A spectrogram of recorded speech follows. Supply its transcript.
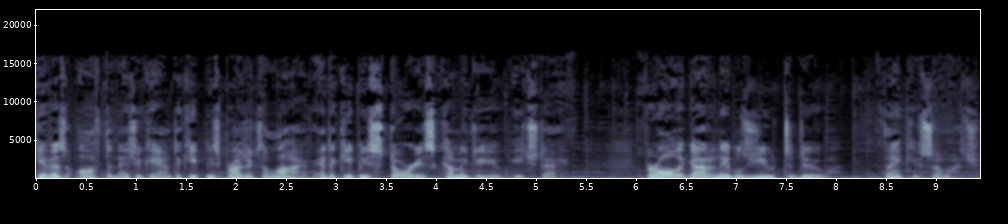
Give as often as you can to keep these projects alive and to keep these stories coming to you each day. For all that God enables you to do, thank you so much.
